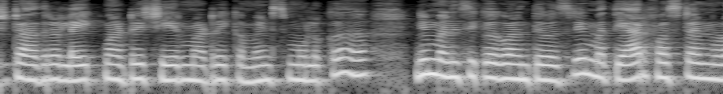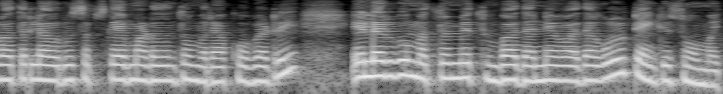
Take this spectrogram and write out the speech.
ಇಷ್ಟ ಆದರೆ ಲೈಕ್ ಮಾಡಿರಿ, ಶೇರ್ ಮಾಡಿರಿ, ಕಮೆಂಟ್ಸ್ ಮೂಲಕ ನಿಮ್ಮ ಅನಿಸಿಕೆಗಳನ್ನು ತಿಳಿಸ್ರಿ. ಮತ್ತು ಯಾರು ಫಸ್ಟ್ ಟೈಮ್ ನೋಡತ್ತಿರಲ್ಲ ಅವರು ಸಬ್ಸ್ಕ್ರೈಬ್ ಮಾಡೋದಂತೂ ಮರ್ಯಾಕೆ ಹೋಗ್ಬೇಡ್ರಿ. ಎಲ್ಲರಿಗೂ ಮತ್ತೊಮ್ಮೆ ತುಂಬ ಧನ್ಯವಾದಗಳು. ಥ್ಯಾಂಕ್ ಯು ಸೋ ಮಚ್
